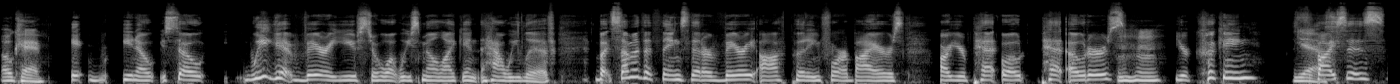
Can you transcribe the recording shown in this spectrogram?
Okay. it you know so we get very used to what we smell like and how we live but some of the things that are very off-putting for our buyers are your pet o- pet odors mm-hmm. your cooking Yes. spices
